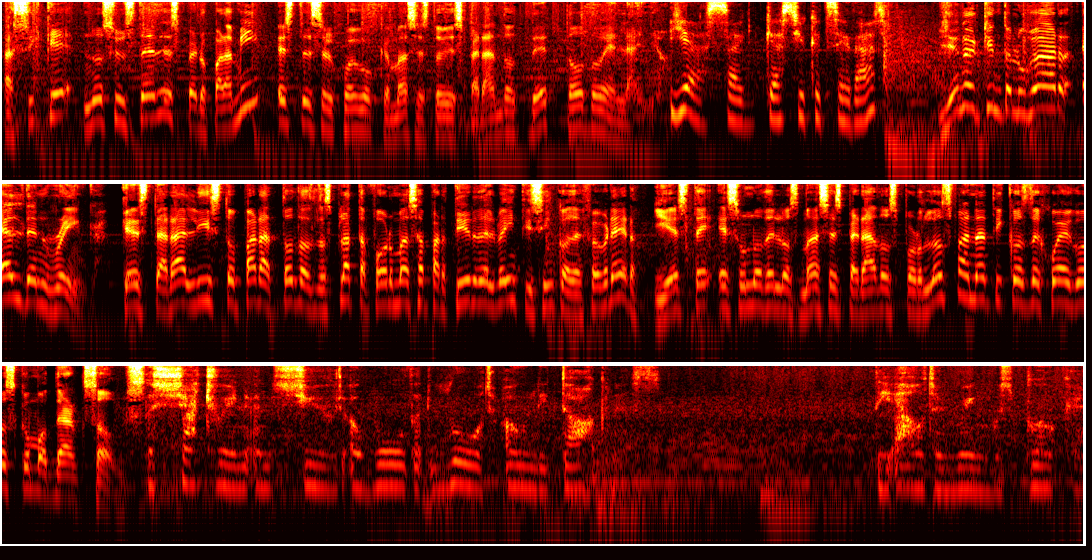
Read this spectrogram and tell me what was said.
Así que, no sé ustedes, pero para mí, este es el juego que más estoy esperando de todo el año. Yes, I guess you could say that. Y en el quinto lugar, Elden Ring, que estará listo para todas las plataformas a partir del 25 de febrero y este es uno de los más esperados por los fanáticos de juegos como Dark Souls. The shattering ensued, a war that wrought only darkness. The Elden Ring was broken.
